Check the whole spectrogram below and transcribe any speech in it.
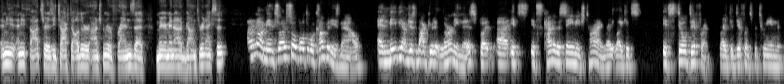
any any thoughts, or as you talk to other entrepreneur friends that may or may not have gone through an exit? I don't know. I mean, so I've sold multiple companies now, and maybe I'm just not good at learning this, but uh, it's it's kind of the same each time, right? Like it's it's still different, right? The difference between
